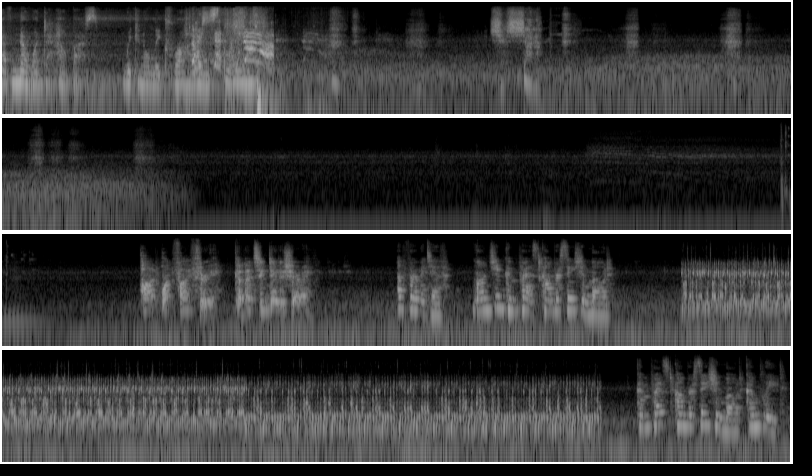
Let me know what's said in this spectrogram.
Have no one to help us. We can only cry I and scream. up! Just shut up. Pod 153, commencing data sharing. Launching compressed conversation mode. Compressed conversation mode complete.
